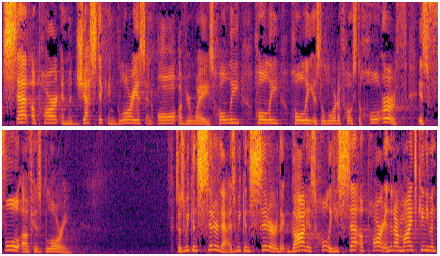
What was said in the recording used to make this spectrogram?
set apart and majestic and glorious in all of your ways. Holy, holy, holy is the Lord of hosts. The whole earth is full of his glory. So, as we consider that, as we consider that God is holy, He's set apart, and that our minds can't even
